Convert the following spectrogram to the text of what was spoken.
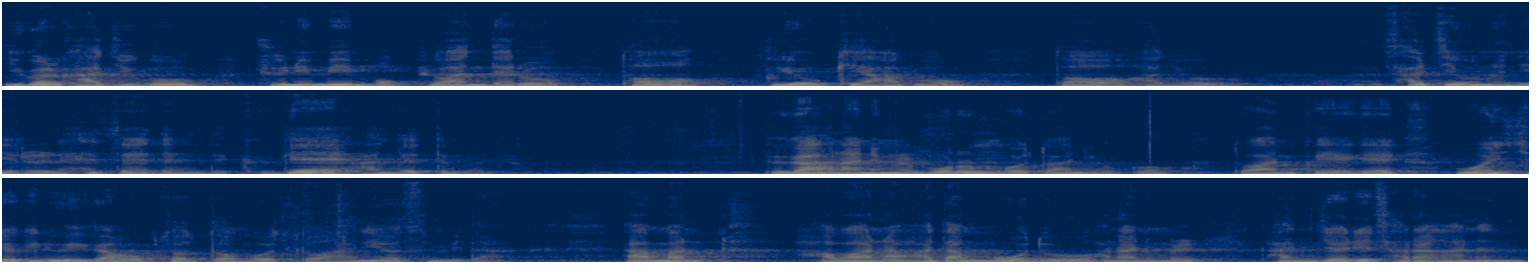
이걸 가지고 주님이 목표한 대로 더 부욕해 하고 더 아주 살찌우는 일을 했어야 되는데 그게 안 됐던 거죠. 그가 하나님을 모르는 것도 아니었고 또한 그에게 원시적인 의가 없었던 것도 아니었습니다. 다만 하와나 아담 모두 하나님을 간절히 사랑하는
